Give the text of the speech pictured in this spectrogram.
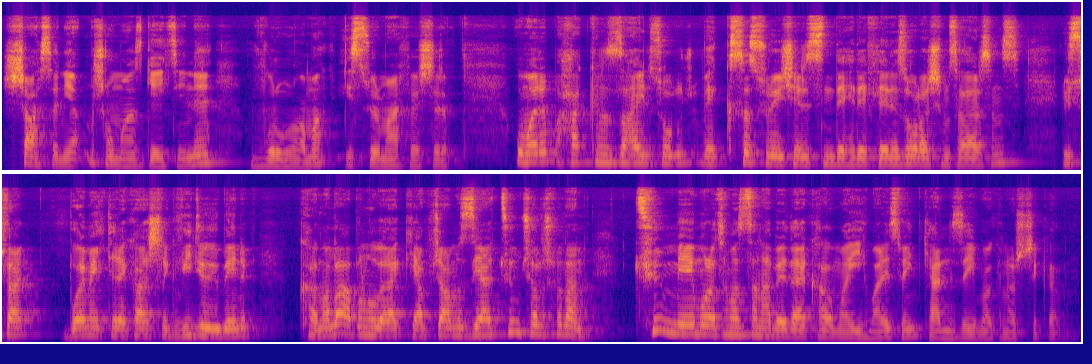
şahsen yapmış olmanız gerektiğini vurgulamak istiyorum arkadaşlarım. Umarım hakkınızda hayırlısı olur ve kısa süre içerisinde hedeflerinize ulaşım sağlarsınız. Lütfen bu emeklere karşılık videoyu beğenip kanala abone olarak yapacağımız diğer tüm çalışmadan tüm memur atamasından haberdar kalmayı ihmal etmeyin. Kendinize iyi bakın. Hoşçakalın.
